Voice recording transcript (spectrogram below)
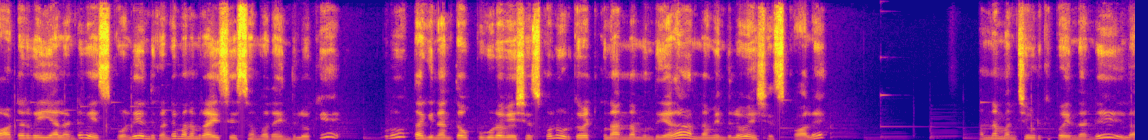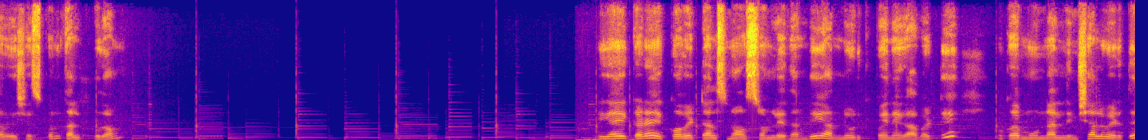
వాటర్ వేయాలంటే వేసుకోండి. ఎందుకంటే మనం రైస్ వేస్తాం కదా ఇందులోకి. ఇప్పుడు తగినంత ఉప్పు కూడా వేసేసుకొని ఉడకబెట్టుకున్న అన్నం ఉంది కదా అన్నం ఇందులో వేసేసుకోవాలి. అన్నం మంచిగా ఉడికిపోయిందండి. ఇలా వేసేసుకొని కలుపుదాం. ఇక ఇక్కడ ఎక్కువ పెట్టాల్సిన అవసరం లేదండి. అన్నీ ఉడికిపోయినాయి కాబట్టి ఒక మూడు నాలుగు నిమిషాలు పెడితే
